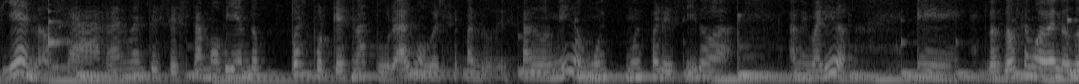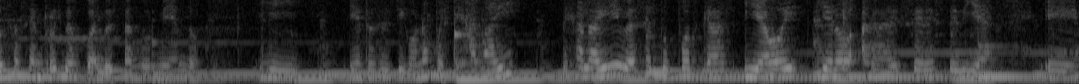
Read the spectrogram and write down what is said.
bien, o sea, realmente se está moviendo, pues porque es natural moverse cuando está dormido, muy, muy parecido a, a mi marido. Eh, los dos se mueven, los dos hacen ruido cuando están durmiendo. Y, y, entonces digo, no, pues déjalo ahí, déjalo ahí, voy a hacer tu podcast. Y hoy quiero agradecer este día eh,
